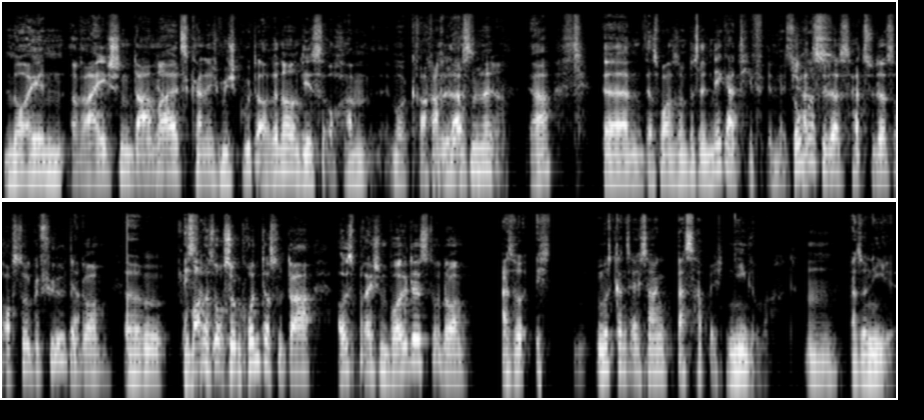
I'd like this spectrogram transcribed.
neuen Reichen damals, ja. kann ich mich gut erinnern, die es auch haben immer krachen, krachen lassen. lassen ja. ja. Ähm, das war so ein bisschen Negativ-Image. So hast, du das, hast du das auch so gefühlt? Ja. Oder ähm, war das auch so ein Grund, dass du da ausbrechen wolltest? Oder? Also ich muss ganz ehrlich sagen, das habe ich nie gemacht. Mhm. Also nie.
